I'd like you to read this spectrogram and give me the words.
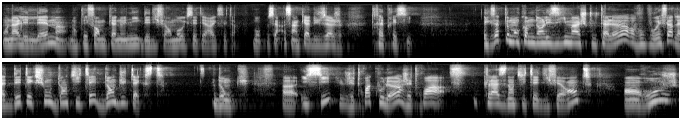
on a les lemmes, donc les formes canoniques des différents mots, etc. etc. Bon, c'est un, cas d'usage très précis. Exactement comme dans les images tout à l'heure, vous pouvez faire de la détection d'entités dans du texte. Donc, ici, j'ai trois couleurs, j'ai trois classes d'entités différentes. En rouge,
